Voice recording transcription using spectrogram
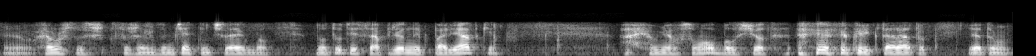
Э, хороший, совершенно замечательный человек был. Но тут есть определенные порядки. Ай, у меня у самого был счет к ректорату этому.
